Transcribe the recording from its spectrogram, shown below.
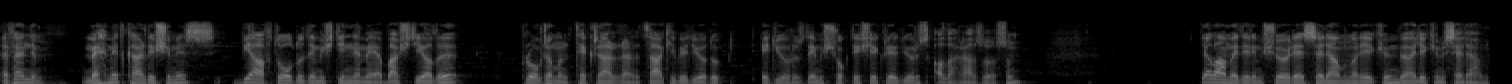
Efendim, Mehmet kardeşimiz bir hafta oldu demiş dinlemeye başlayalı. Programın tekrarlarını takip ediyordu, ediyoruz demiş. Çok teşekkür ediyoruz. Allah razı olsun. Devam edelim şöyle. Selamun aleyküm ve aleyküm selam.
